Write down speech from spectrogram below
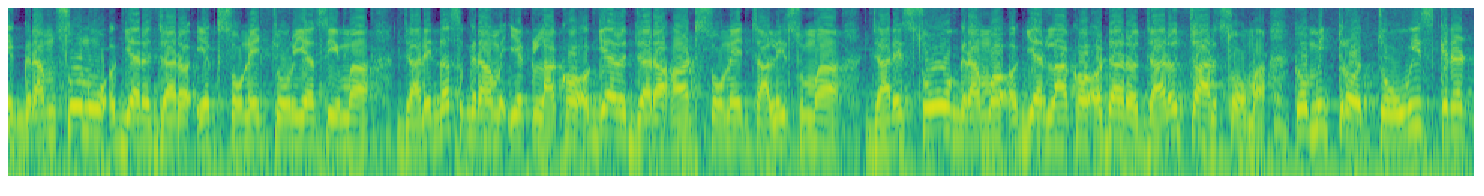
એક ગ્રામ સોનું અગિયાર હજાર એકસો ને ચોર્યાસીમાં. જ્યારે દસ ગ્રામ એક લાખ અગિયાર હજાર આઠસો ને ચાલીસમાં. જ્યારે સો ગ્રામ અગિયાર લાખ અઢાર હજાર ચારસોમાં. તો મિત્રો, ચોવીસ કેરેટ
